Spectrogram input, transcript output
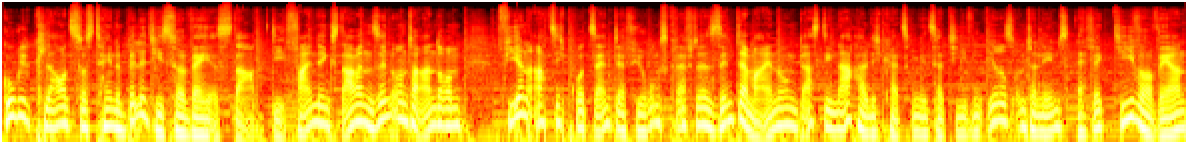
Google Cloud Sustainability Survey ist da. Die Findings darin sind unter anderem, 84% der Führungskräfte sind der Meinung, dass die Nachhaltigkeitsinitiativen ihres Unternehmens effektiver wären,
